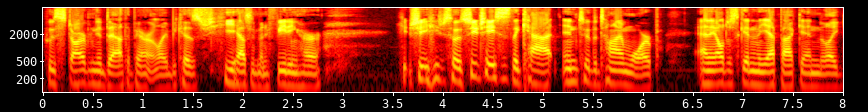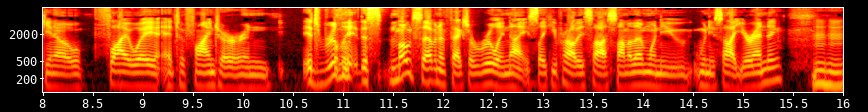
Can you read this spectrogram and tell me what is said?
who's starving to death apparently because he hasn't been feeding her. He- She so she chases the cat into the time warp, and they all just get in the epoch and like you know fly away and to find her. And it's really this mode seven effects are really nice. Like you probably saw some of them when you when you saw your ending. Mm-hmm.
